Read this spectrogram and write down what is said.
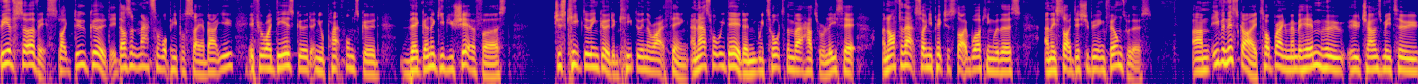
be of service, like do good. It doesn't matter what people say about you. If your idea is good and your platform's good, they're going to give you shit at first. Just keep doing good and keep doing the right thing. And that's what we did. And we talked to them about how to release it. And after that, Sony Pictures started working with us, and they started distributing films with us. Um, even this guy, Todd Brown, remember him, who, who challenged me to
